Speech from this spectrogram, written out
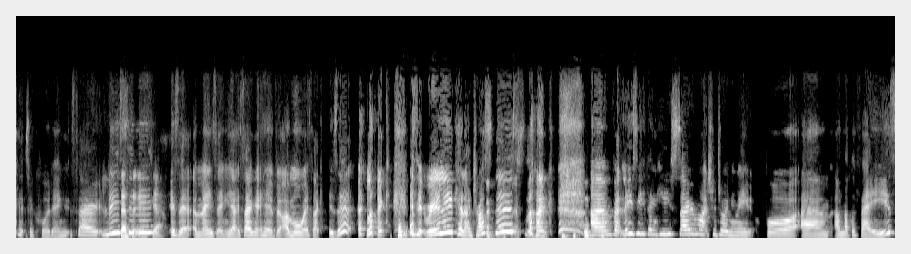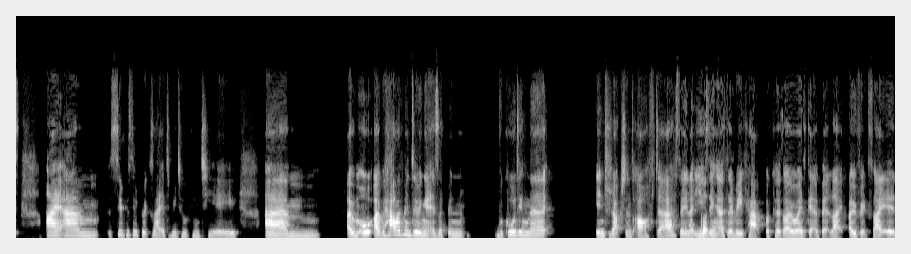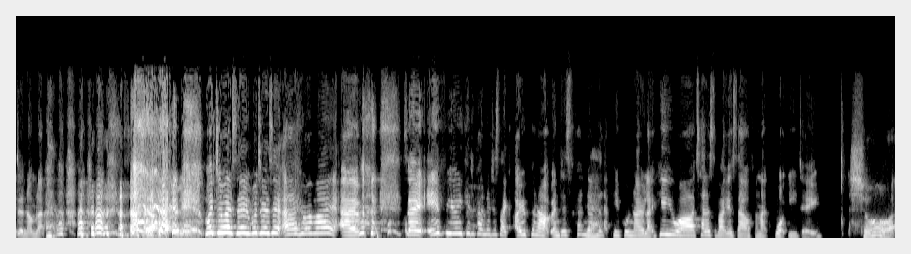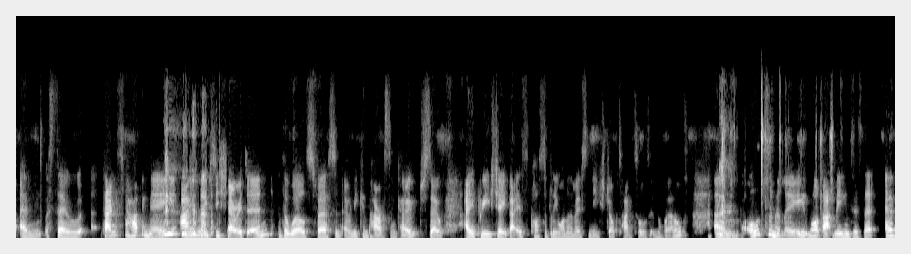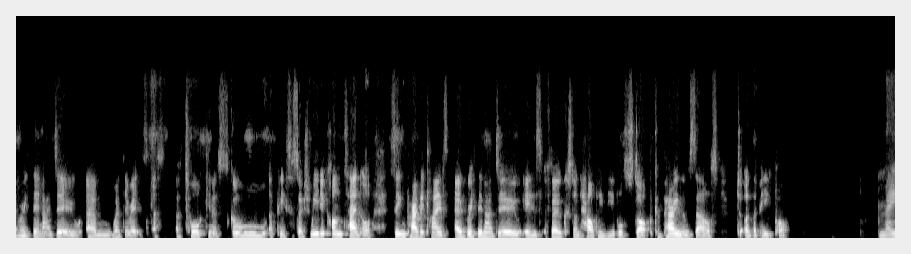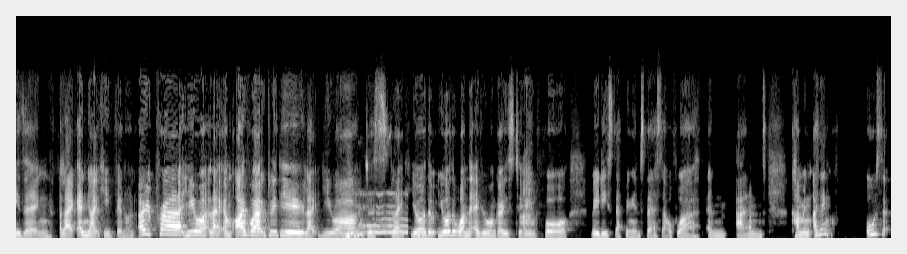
think it's recording. So Lucy, Yes, it is, yeah. Is it amazing? Yeah, it's saying it here, but I'm always like, is it? like, is it really? Can I trust this? like, um, but Lucy, thank you so much for joining me for um another phase. I am super super excited to be talking to you. Um, I'm all, I, how I've been doing it is I've been recording the introductions after so like Got using it as a recap because I always get a bit like overexcited and I'm like what do I say? What do I say? Uh, who am I? Um so if you could kind of just like open up and just kind of Yeah. let people know like who you are tell us about yourself and like what you do Sure. Um, so thanks for having me. I'm Lucy Sheridan, the world's first and only comparison coach. So I appreciate that is possibly one of the most niche job titles in the world. Um, ultimately, what that means is that everything I do, um, whether it's a, a talk in a school, a piece of social media content, or seeing private clients, everything I do is focused on helping people stop comparing themselves to other people. Amazing like and like you've been on Oprah you are like um, I've worked with you like you are just like you're the you're the one that everyone goes to for really stepping into their self-worth and and coming I think also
